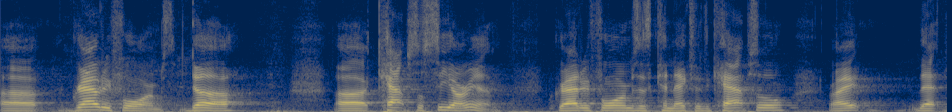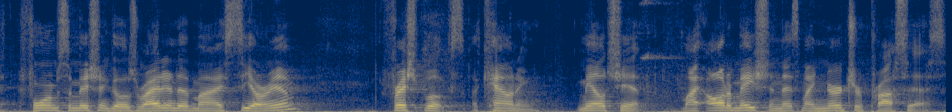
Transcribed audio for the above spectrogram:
Uh, Gravity Forms, duh. Uh, Capsule CRM. Gravity Forms is connected to Capsule, right? That form submission goes right into my CRM. FreshBooks, accounting, MailChimp, my automation, that's my nurture process.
